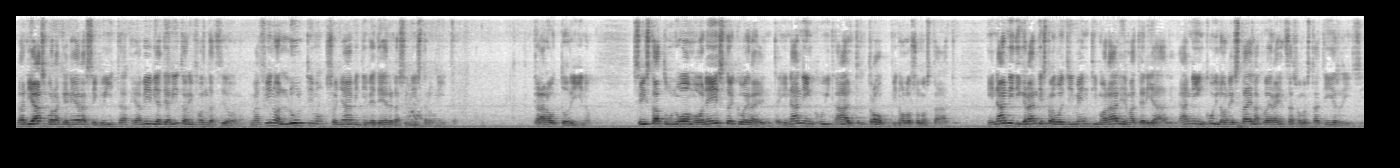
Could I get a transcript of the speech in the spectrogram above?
la diaspora che ne era seguita e avevi aderito a Rifondazione, ma fino all'ultimo sognavi di vedere la sinistra unita. Caro Ottorino, sei stato un uomo onesto e coerente, in anni in cui altri, troppi, non lo sono stati, in anni di grandi stravolgimenti morali e materiali, anni in cui l'onestà e la coerenza sono stati irrisi.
